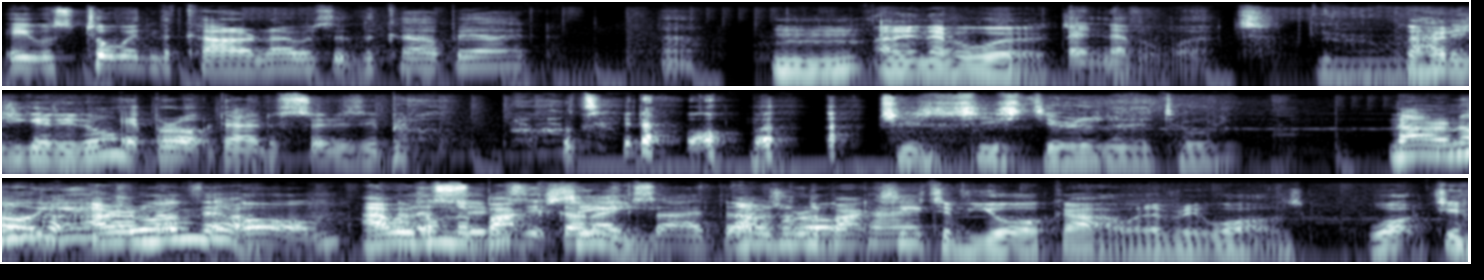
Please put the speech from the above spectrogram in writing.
he was towing the car and I was in the car behind. Hmm And it never worked. It never worked. So how did you get it on? It broke down as soon as he brought, brought it home. She, she steered it and I told her. No, I No, remember. you I drove remember. it home, I was on the back seat. outside, the I was on the back down. seat of your car, whatever it was, watching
